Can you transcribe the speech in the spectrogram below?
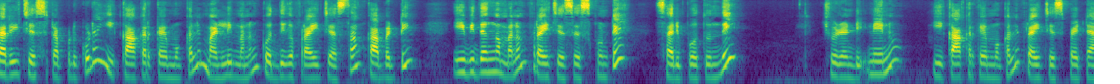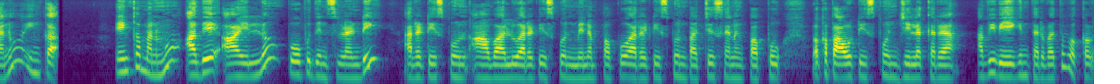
కర్రీ చేసేటప్పుడు కూడా ఈ కాకరకాయ ముక్కలు మళ్ళీ మనం కొద్దిగా ఫ్రై చేస్తాం. కాబట్టి ఈ విధంగా మనం ఫ్రై చేసేసుకుంటే సరిపోతుంది. చూడండి నేను ఈ కాకరకాయ ముక్కల్ని ఫ్రై చేసి పెట్టాను. ఇంకా ఇంకా మనము అదే ఆయిల్లో పోపు దినుసులండి అర టీ స్పూన్ ఆవాలు అర టీ స్పూన్ మినప్పప్పు అర టీ స్పూన్ పచ్చిశనగపప్పు ఒక పావు టీ స్పూన్ జీలకర్ర. అవి వేగిన తర్వాత ఒక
